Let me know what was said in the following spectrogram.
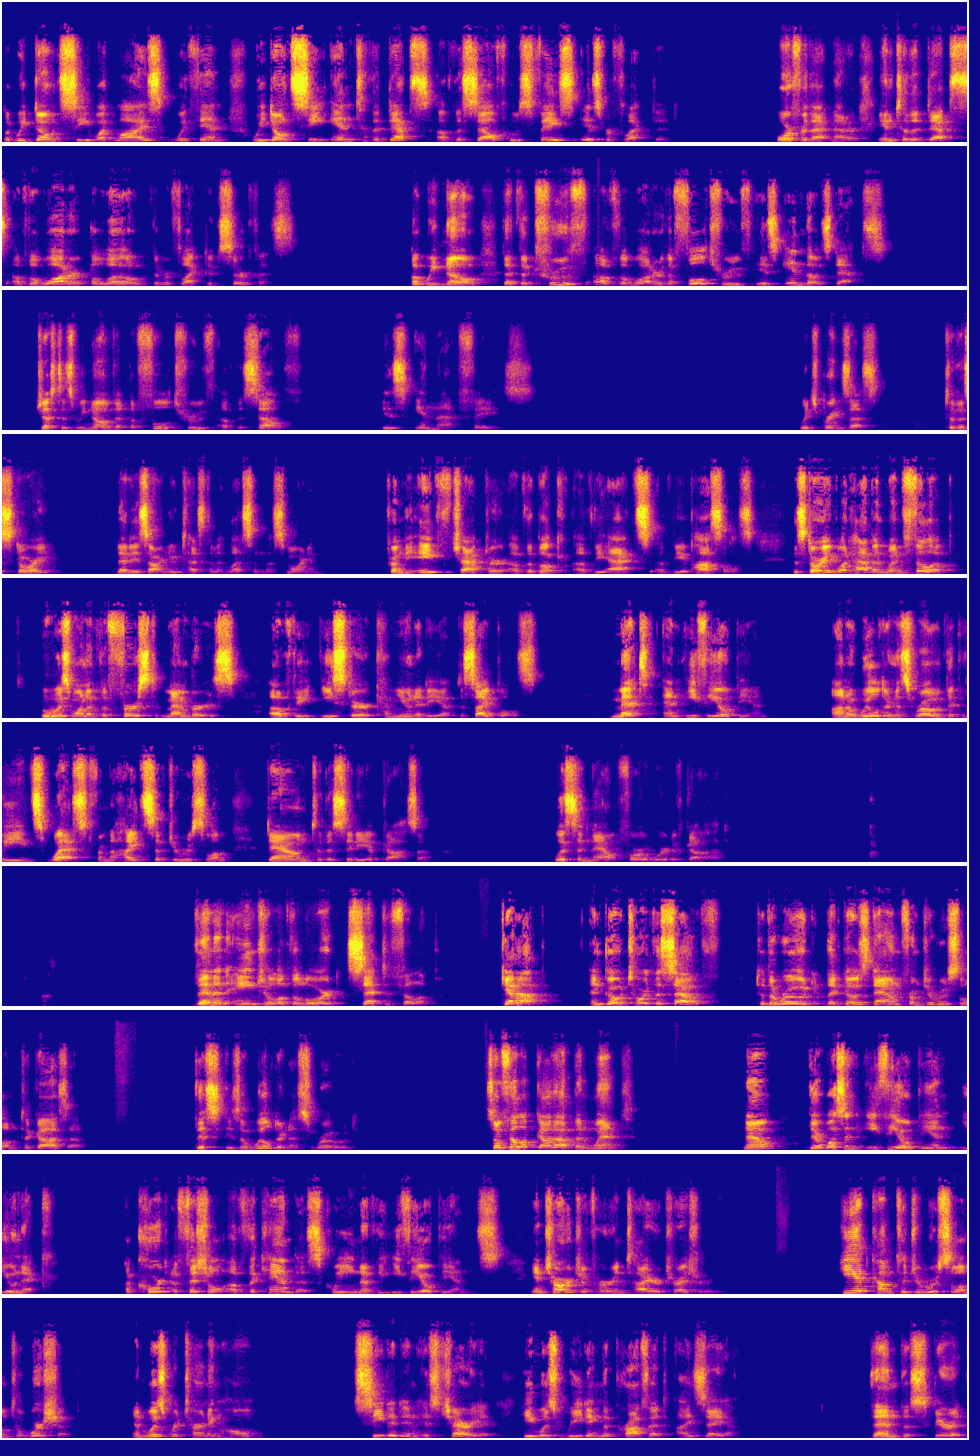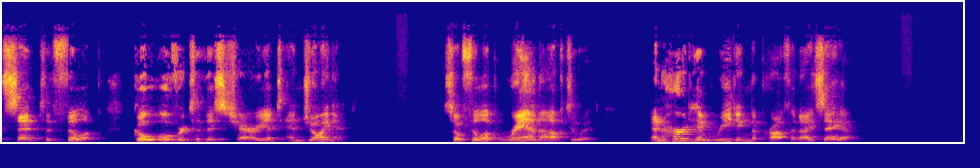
But we don't see what lies within. We don't see into the depths of the self whose face is reflected, or for that matter, into the depths of the water below the reflective surface. But we know that the truth of the water, the full truth, is in those depths, just as we know that the full truth of the self is in that face. Which brings us to the story that is our New Testament lesson this morning. From the eighth chapter of the book of the Acts of the Apostles, the story of what happened when Philip, who was one of the first members of the Easter community of disciples, met an Ethiopian on a wilderness road that leads west from the heights of Jerusalem down to the city of Gaza. Listen now for a word of God. Then an angel of the Lord said to Philip, Get up and go toward the south to the road that goes down from Jerusalem to Gaza. This is a wilderness road. So Philip got up and went. Now, there was an Ethiopian eunuch, a court official of the Candace, queen of the Ethiopians, in charge of her entire treasury. He had come to Jerusalem to worship and was returning home. Seated in his chariot, he was reading the prophet Isaiah. Then the Spirit said to Philip, Go over to this chariot and join it. So Philip ran up to it and heard him reading the prophet Isaiah.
